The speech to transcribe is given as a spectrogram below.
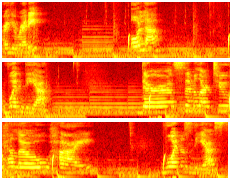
Are you ready? Hola, buen día. They're similar to hello, hi, buenos días,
